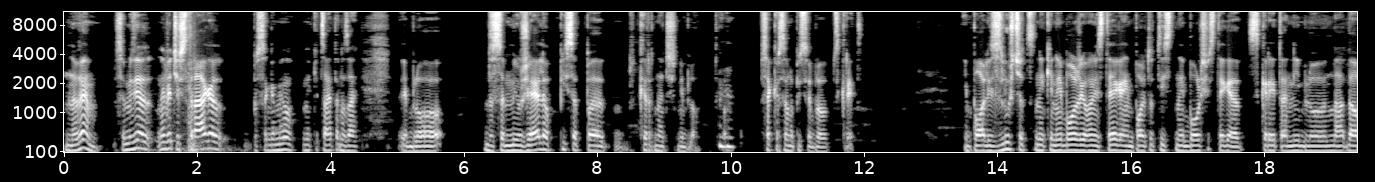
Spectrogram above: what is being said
Ne vem, se mi zdi, največji stragel, pa sem ga imel nekaj cajt nazaj, je bilo, da sem imel željo pisati, pa kar nič ni bilo. Tako. Mhm. Vse, kar sem napisal, je bilo skrit. In pol izluščati nekaj najboljšega iz tega, in pol tudi tisti najboljši iz tega skreta ni bilo. Na, da,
